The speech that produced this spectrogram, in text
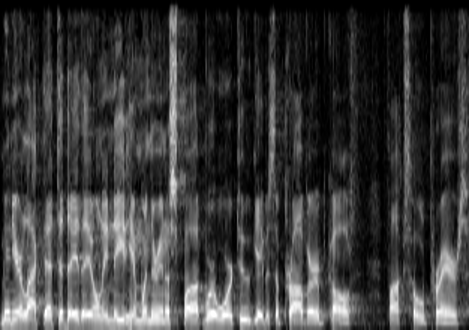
Many are like that today. They only need Him when they're in a spot. World War II gave us a proverb called foxhole prayers.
